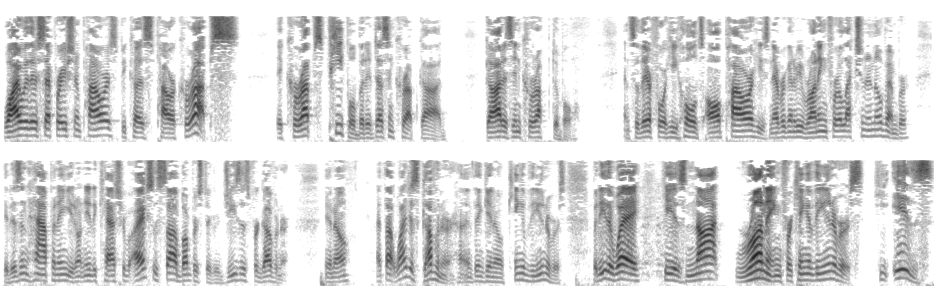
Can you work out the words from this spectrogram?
Why were there separation of powers? Because power corrupts. It corrupts people, but it doesn't corrupt God. God is incorruptible. And so therefore he holds all power. He's never going to be running for election in November. It isn't happening. You don't need to cash your I actually saw a bumper sticker, Jesus for governor, you know? I thought, why just governor? I think, you know, king of the universe. But either way, he is not running for king of the universe. He is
